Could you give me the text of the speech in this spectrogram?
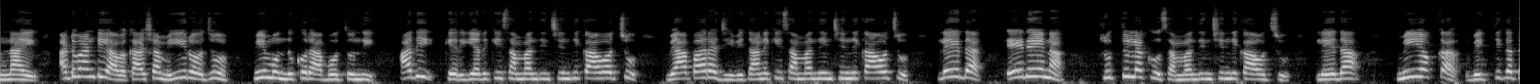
ఉన్నాయి. అటువంటి అవకాశం ఈరోజు మీ ముందుకు రాబోతుంది. అది కెరియర్కి సంబంధించింది కావచ్చు వ్యాపార జీవితానికి సంబంధించింది కావచ్చు లేదా ఏదైనా వృత్తులకు సంబంధించింది కావచ్చు లేదా మీ యొక్క వ్యక్తిగత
